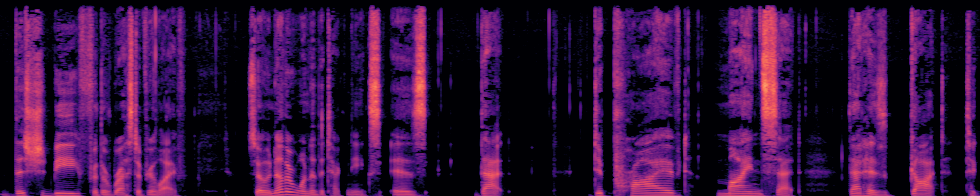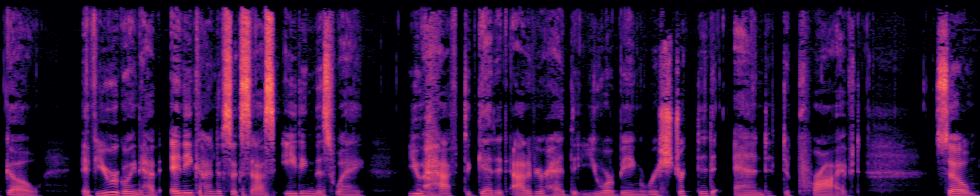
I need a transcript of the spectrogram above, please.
This should be for the rest of your life. So another one of the techniques is that deprived mindset that has got to go. If you are going to have any kind of success eating this way, you have to get it out of your head that you are being restricted and deprived. So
